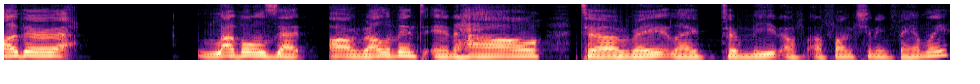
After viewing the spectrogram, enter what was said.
other levels that are relevant in how to rate like to meet a, a functioning family?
